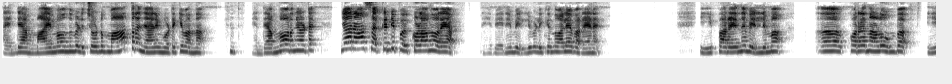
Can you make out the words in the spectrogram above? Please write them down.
എന്റെ അമ്മായിമ്മ ഒന്ന് വിളിച്ചോണ്ട് മാത്രം ഞാൻ ഇങ്ങോട്ടേക്ക് വന്ന. എന്റെ അമ്മ പറഞ്ഞോട്ടെ ഞാൻ ആ സെക്കൻഡിൽ പോയിക്കോളാന്ന് പറയാം. ദേവേനെ വെല്ലുവിളിക്കുന്ന പോലെ പറയണേ. ഈ പറയുന്ന വെല്ലുമ കുറെ നാൾ മുമ്പ് ഈ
